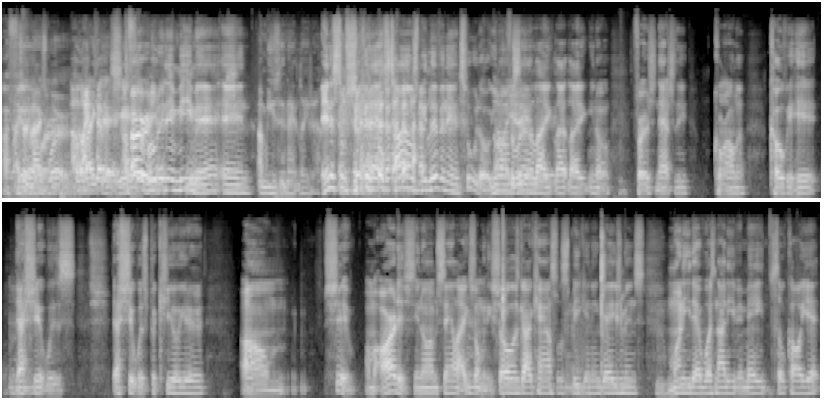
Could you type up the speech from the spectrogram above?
I That's a nice word. word. I like that. I Yeah. feel rooted in me, Yeah. man, and I'm using that later. And it's some shooking ass times we living in too, though. You know Oh, what I'm yeah. saying? Like, like, like, you know, first naturally, Corona, COVID hit. Mm-hmm. That shit was, that shit was peculiar. Um, shit, I'm an artist. You know what I'm saying? Like, Mm-hmm. so many shows got canceled, speaking engagements, money that was not even made, so called yet,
